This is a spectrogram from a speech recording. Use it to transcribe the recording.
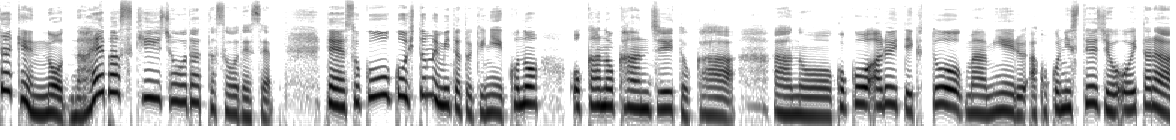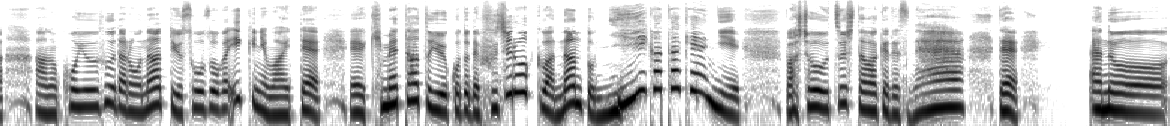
潟県の苗場スキー場だったそうです。でそこをこう一目見た時にこの丘の感じとか、あのここを歩いていくと、まあ、見えるあここにステージを置いたらあのこういう風だろうなっていう想像が一気に湧いて、えー、決めたということでフジロックはなんと新潟県に場所を移したわけですね。であの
